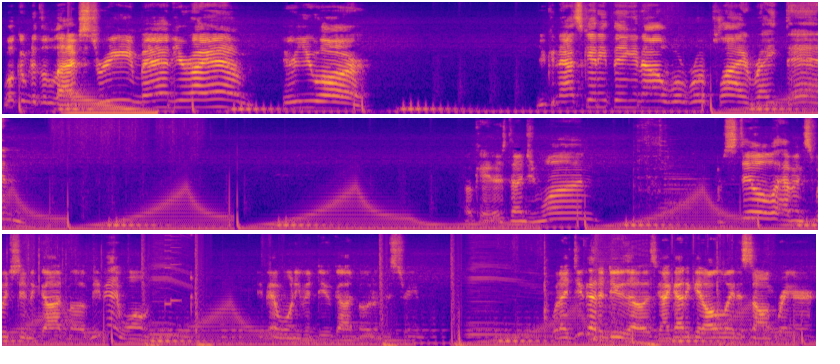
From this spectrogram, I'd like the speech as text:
Welcome to the live stream, man. Here I am. Here you are. You can ask anything and I will reply right then. Okay, there's dungeon one. I'm still haven't switched into God mode. Maybe I won't. Maybe I won't even do God mode on the stream. What I do got to do though is I got to get all the way to Songbringer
